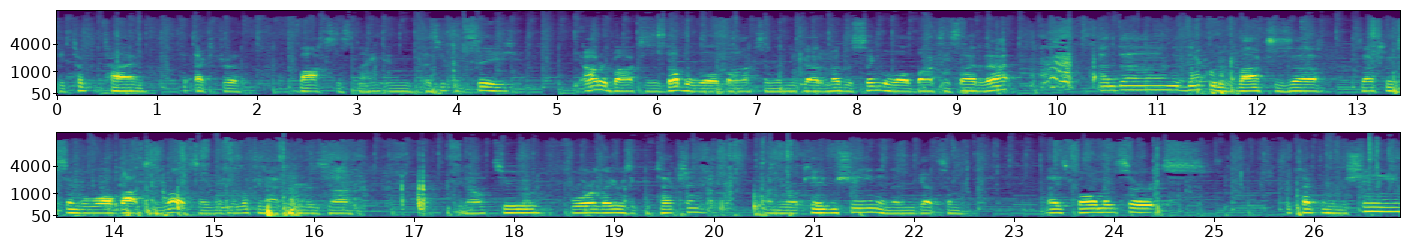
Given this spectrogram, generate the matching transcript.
they took the time to extra box this thing. And as you can see, the outer box is a double wall box and then you've got another single wall box inside of that. And then the decorative box is, uh, is actually a single wall box as well. So what you're looking at here is, uh, you know, two, four layers of protection on your arcade machine. And then you got some nice foam inserts protecting the machine.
